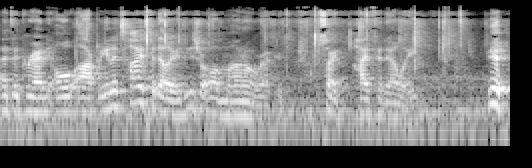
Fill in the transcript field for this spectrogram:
at the Grand Ole Opry, and it's high fidelity. These are all mono records. Sorry, high fidelity. and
